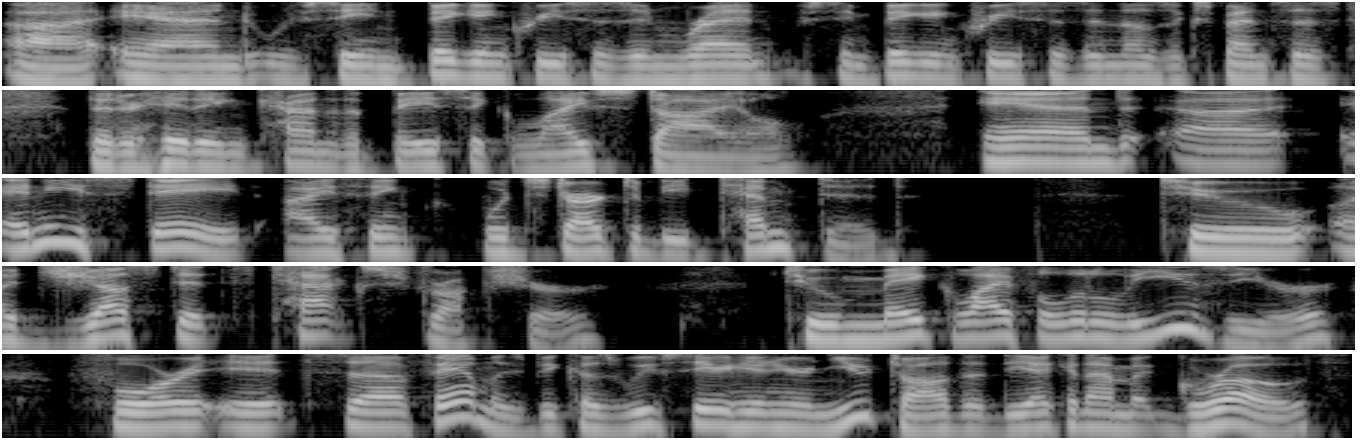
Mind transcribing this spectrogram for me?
uh, and we've seen big increases in rent. We've seen big increases in those expenses that are hitting kind of the basic lifestyle. And uh, any state, I think, would start to be tempted to adjust its tax structure to make life a little easier for its uh, families because we've seen here in Utah that the economic growth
